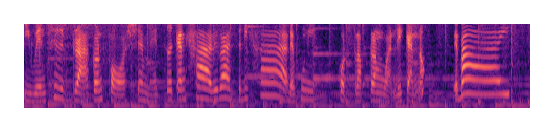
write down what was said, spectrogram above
อีเวนต์ชื่อ Dragon Force ใช่ไหมเจอกันค่ะบ๊ายบายสวัสดีค่ะเดี๋ยวพรุ่งนี้กดรับรางวัลด้วยกันเนาะบ๊ายบาย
